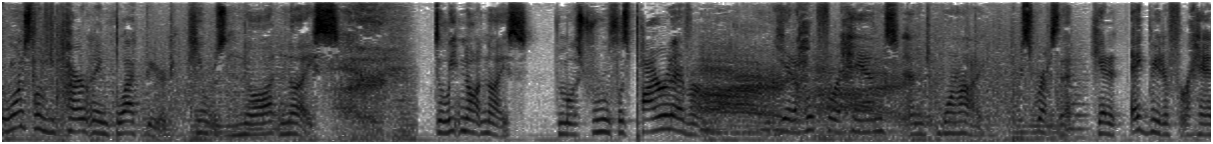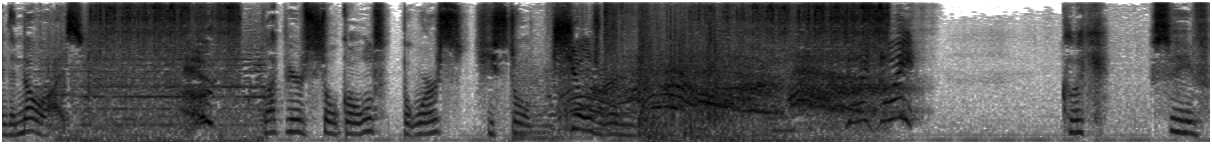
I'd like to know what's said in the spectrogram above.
There once lived a pirate named Blackbeard. He was not nice. Delete not nice. The most ruthless pirate ever. He had a hook for a hand and one eye. Scratch that. He had an egg beater for a hand and no eyes. Blackbeard stole gold, but worse, he stole children. Delete, delete! Click. Save.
